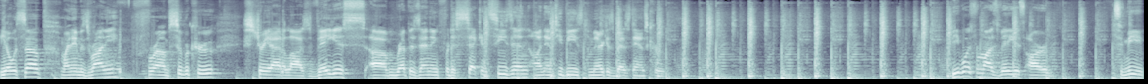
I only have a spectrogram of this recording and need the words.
Yo, what's up? My name is Ronnie from Super Crew, straight out of Las Vegas, um, representing for the second season on MTV's America's Best Dance Crew. B-boys from Las Vegas are, to me,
